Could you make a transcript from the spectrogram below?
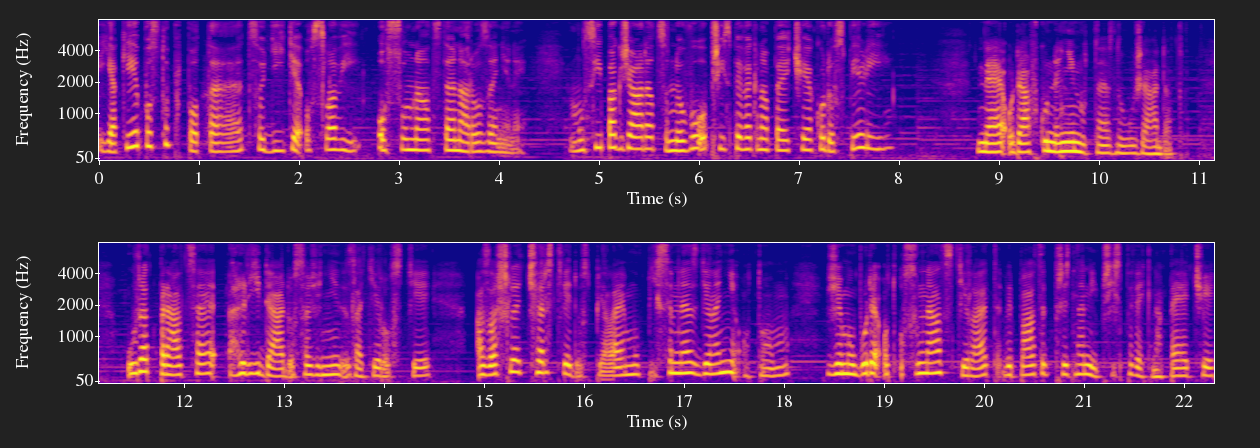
Jaký je postup poté, co dítě oslaví 18. narozeniny? Musí pak žádat znovu o příspěvek na péči jako dospělý? Ne, o dávku není nutné znovu žádat. Úřad práce hlídá dosažení zletilosti a zašle čerstvě dospělému písemné sdělení o tom, že mu bude od 18 let vyplácet přiznaný příspěvek na péči,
